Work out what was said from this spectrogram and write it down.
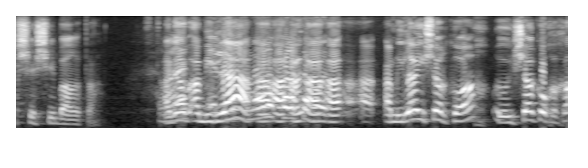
ששיברת. אגב, המילה, המילה יישר כוח, או יישר כוחך,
